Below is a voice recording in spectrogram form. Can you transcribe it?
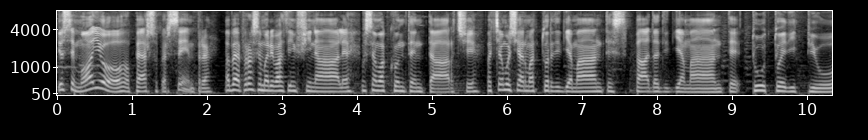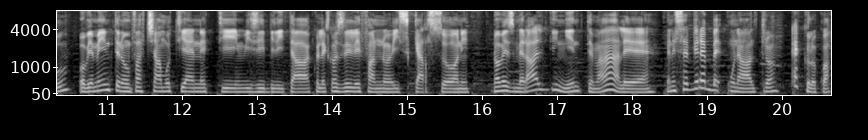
Io se muoio ho perso per sempre. Vabbè, però siamo arrivati in finale, possiamo accontentarci. Facciamoci armatura di diamante, spada di diamante, tutto e di più. Ovviamente non facciamo TNT, invisibilità, quelle cose lì le fanno i scarsoni. 9 smeraldi, niente male. Me ne servirebbe un altro. Eccolo qua,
